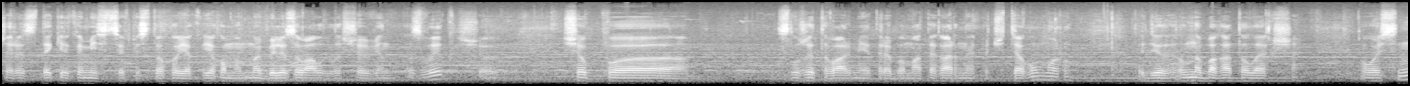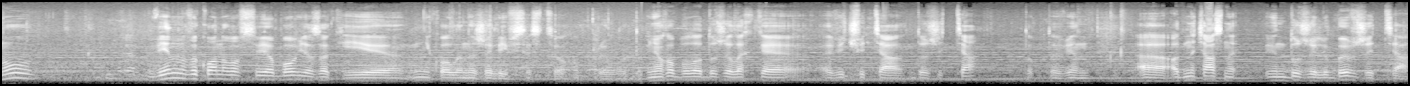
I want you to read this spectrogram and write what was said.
через декілька місяців після того, як його мобілізували, що він звик, що щоб служити в армії, треба мати гарне почуття гумору. Тоді набагато легше. Ось, ну, він виконував свій обов'язок і ніколи не жалівся з цього приводу. В нього було дуже легке відчуття до життя. Тобто він е, одночасно він дуже любив життя,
